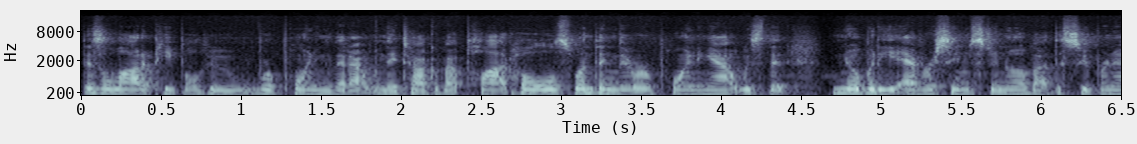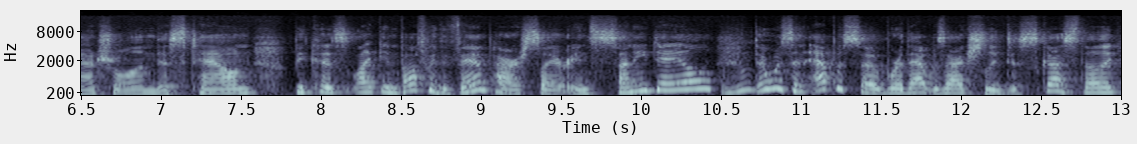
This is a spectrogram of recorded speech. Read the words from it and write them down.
there's a lot of people who were pointing that out when they talk about plot holes. One thing they were pointing out was that nobody ever seems to know about the supernatural in this town because, like in Buffy the Vampire Slayer in Sunnydale, there was an episode where that was actually discussed. They're like,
